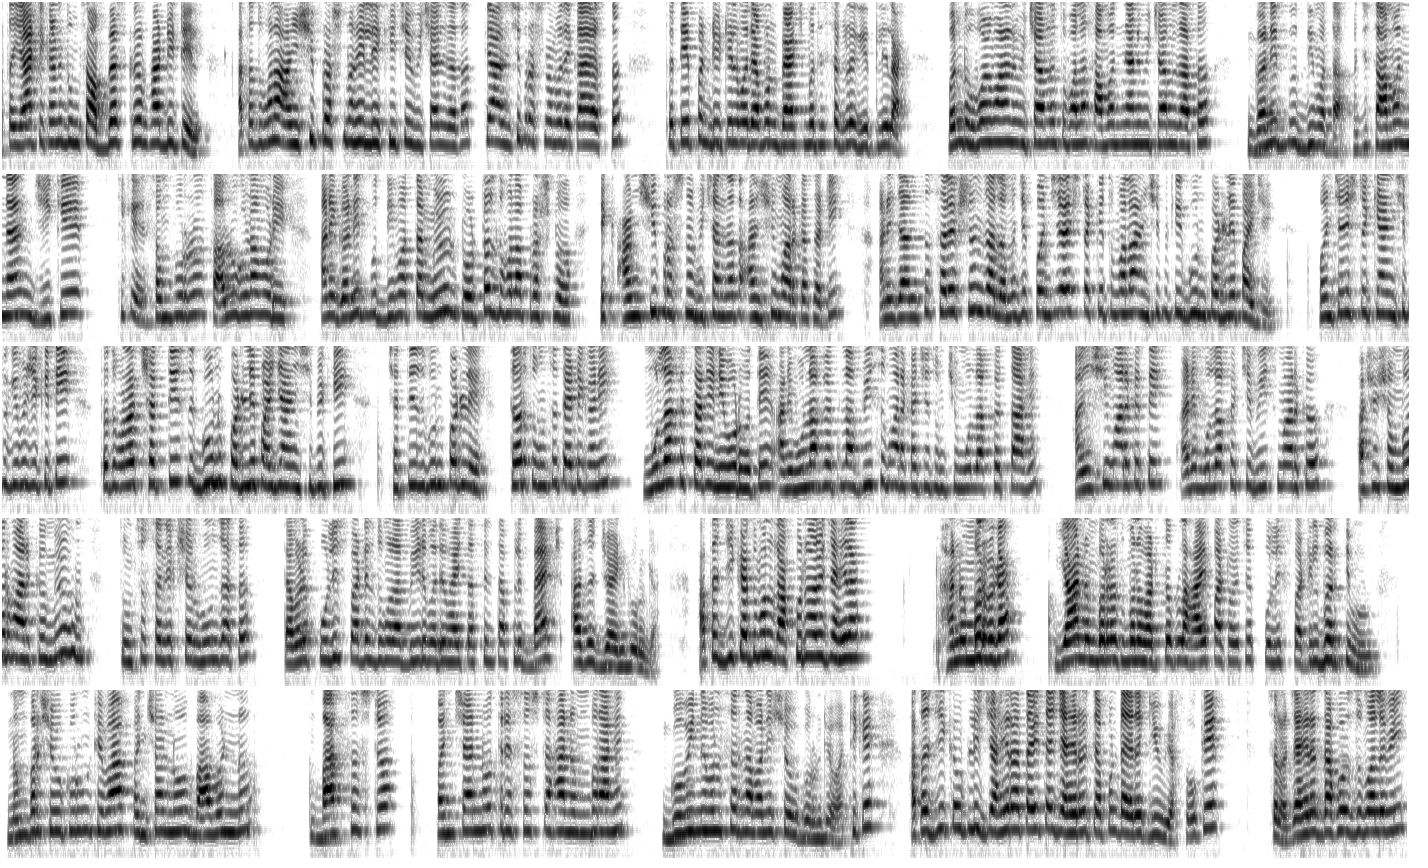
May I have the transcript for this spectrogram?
आता या ठिकाणी तुमचा अभ्यासक्रम हा डिटेल आता तुम्हाला ऐंशी प्रश्न हे लेखीचे विचारले जातात. त्या ऐंशी प्रश्नामध्ये काय असतं? तर ते पण डिटेलमध्ये आपण बॅचमध्ये सगळं घेतलेलं आहे. पण ढोबळमानाने विचारलं तुम्हाला सामान्य ज्ञान विचारलं जातं. गणित बुद्धिमत्ता म्हणजे सामान्य ज्ञान जी के ठीक आहे संपूर्ण चालू घडामोडी आणि गणित बुद्धिमत्ता मिळून टोटल तुम्हाला प्रश्न एक ऐंशी प्रश्न विचारले जातात ऐंशी मार्कासाठी. आणि ज्यांचं सिलेक्शन झालं म्हणजे पंचेचाळीस टक्के तुम्हाला ऐंशी पैकी गुण पडले पाहिजे. पंचेचाळीस टक्के ऐंशी पैकी म्हणजे किती? तर तुम्हाला छत्तीस गुण पडले पाहिजे ऐंशी पैकी छत्तीस गुण पडले तर तुमचं त्या ठिकाणी मुलाखतसाठी निवड होते. आणि मुलाखतला वीस मार्काची तुमची मुलाखत आहे. ऐंशी मार्क ते आणि मुलाखतचे वीस मार्क असे शंभर मार्क मिळून तुमचं सिलेक्शन होऊन जातं. त्यामुळे पोलीस पाटील तुम्हाला बीडमध्ये व्हायचं असेल तर आपली बॅच आजच जॉईन करून घ्या. आता जी काय तुम्हाला दाखवणार आहे जाहिरात हा नंबर बघा. या नंबरला तुम्हाला व्हॉट्सअपला हाय पाठवायचे पोलीस पाटील भरती म्हणून. नंबर सेव्ह करून ठेवा पंच्याण्णव बावन्न बासष्ट पंच्याण्णव त्रेसष्ट हा नंबर आहे. गोविंदवल सर नावाने सेव्ह करून ठेवा ठीक आहे? आता जी कुठली जाहिरात आहे त्या जाहिराती आपण डायरेक्ट घेऊया ओके चला जाहिरात दाखवतो तुम्हाला मी.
